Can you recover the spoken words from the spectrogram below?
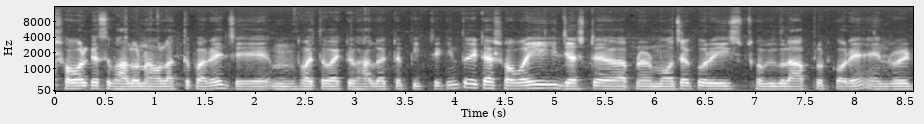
সবার কাছে ভালো নাও লাগতে পারে যে হয়তো একটু ভালো একটা পিকচার কিন্তু এটা সবাই জাস্ট আপনার মজা করে এই ছবিগুলো আপলোড করে। অ্যান্ড্রয়েড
